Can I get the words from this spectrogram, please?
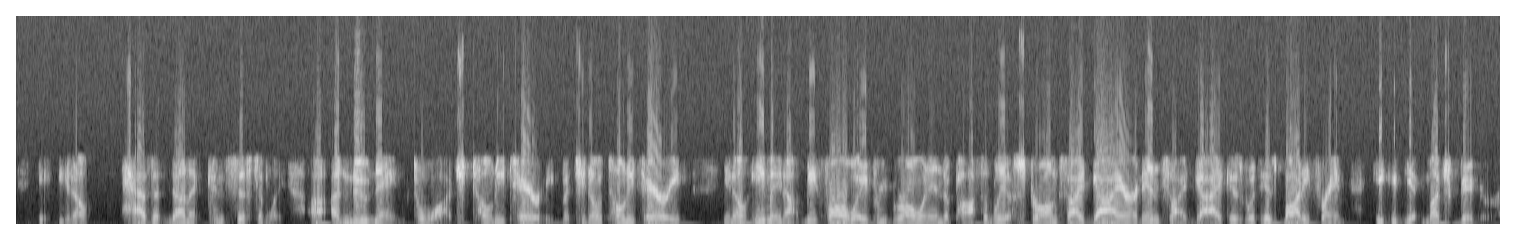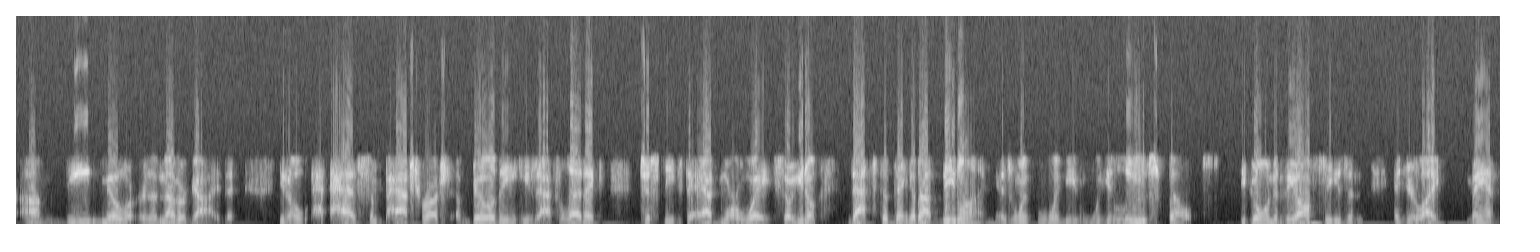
you know, hasn't done it consistently. Uh, a new name to watch, Tony Terry, but you know, Tony Terry you know, he may not be far away from growing into possibly a strong side guy or an inside guy because with his body frame, he could get much bigger. Um, Dean Miller is another guy that, you know, has some pass rush ability. He's athletic, just needs to add more weight. So, you know, that's the thing about D line is when when you when you lose Phelps, you go into the off season and you're like, man,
